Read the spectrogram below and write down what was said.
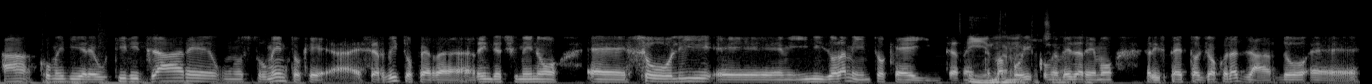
a, come dire, utilizzare uno strumento che è servito per renderci meno eh, soli e in isolamento che è internet, internet ma poi come certo. vedremo rispetto al gioco d'azzardo eh,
